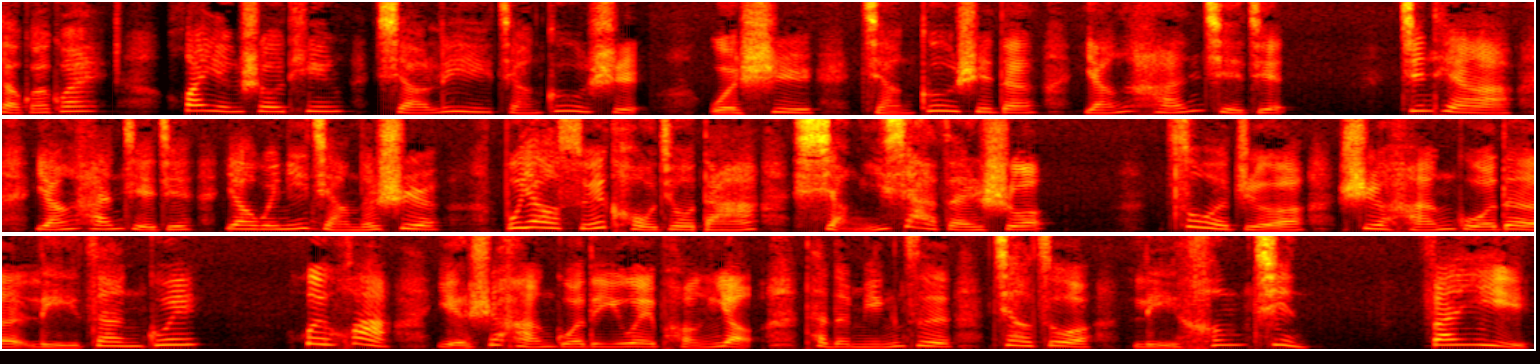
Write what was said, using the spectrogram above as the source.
小乖乖，欢迎收听小丽讲故事。我是讲故事的杨涵姐姐。今天啊，杨涵姐姐要为你讲的是“不要随口就答，想一下再说”。作者是韩国的李赞圭，绘画也是韩国的一位朋友，他的名字叫做李亨进，翻译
